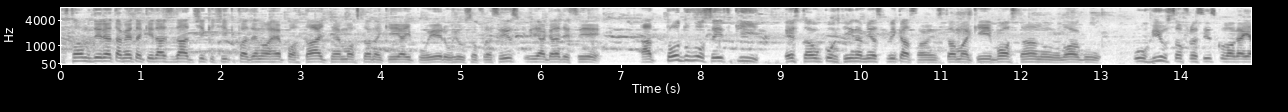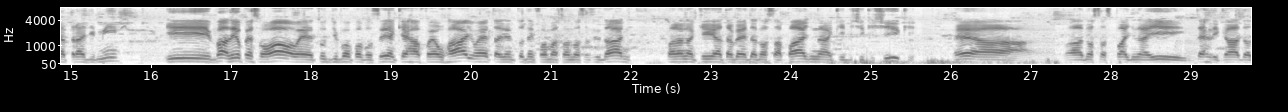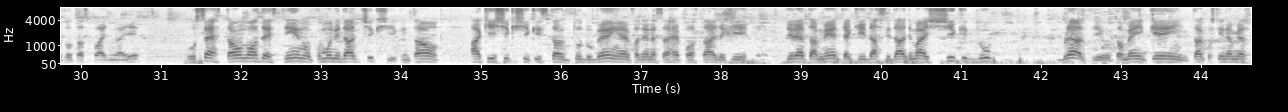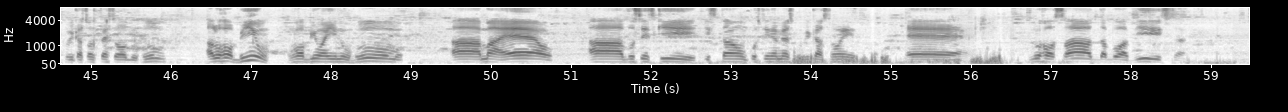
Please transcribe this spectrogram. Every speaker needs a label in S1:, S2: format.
S1: Estamos diretamente aqui da cidade de Chique Chique fazendo uma reportagem, né, mostrando aqui a Ipueira, o Rio São Francisco e agradecer a todos vocês que estão curtindo as minhas publicações. Estamos aqui mostrando logo o Rio São Francisco logo aí atrás de mim. E valeu pessoal, é tudo de bom para você. Aqui é Rafael Raio, é, trazendo toda a informação da nossa cidade, falando aqui através da nossa página aqui de Chique Chique. É, a as nossas páginas aí, interligadas às outras páginas aí. O Sertão Nordestino, Comunidade Chique Chique. Então, aqui Chique Chique está tudo bem, é, fazendo essa reportagem aqui diretamente aqui da cidade mais chique do Brasil. Também quem está curtindo as minhas publicações, pessoal do Rumo. Alô Robinho, o Robinho aí no Rumo, a Mael, a vocês que estão curtindo as minhas publicações. É, no Roçado, da Boa Vista.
